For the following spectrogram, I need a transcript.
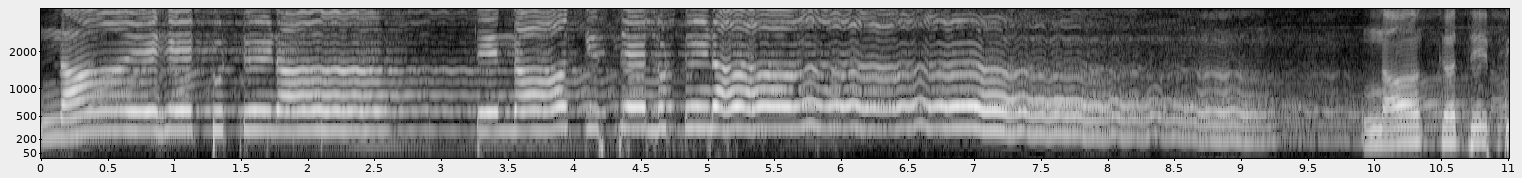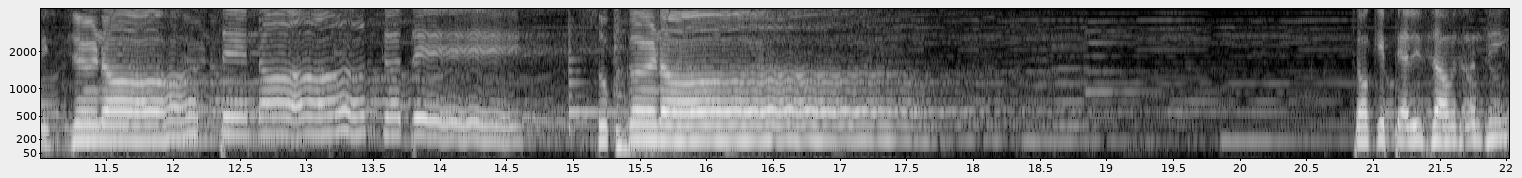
ਨਾ ਇਹ ਟੁੱਟਣਾ ਤੇ ਨਾ ਕਿਸੇ ਲੁੱਟਣਾ। ਨਾ ਕਦੇ ਭਿੱਜਣਾ ਤੇ ਨਾ ਕਦੇ ਸੁੱਕਣਾ। ਕਿਉਂਕਿ ਪਿਆਰੀ ਸਾਹਿਬ ਜੀ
